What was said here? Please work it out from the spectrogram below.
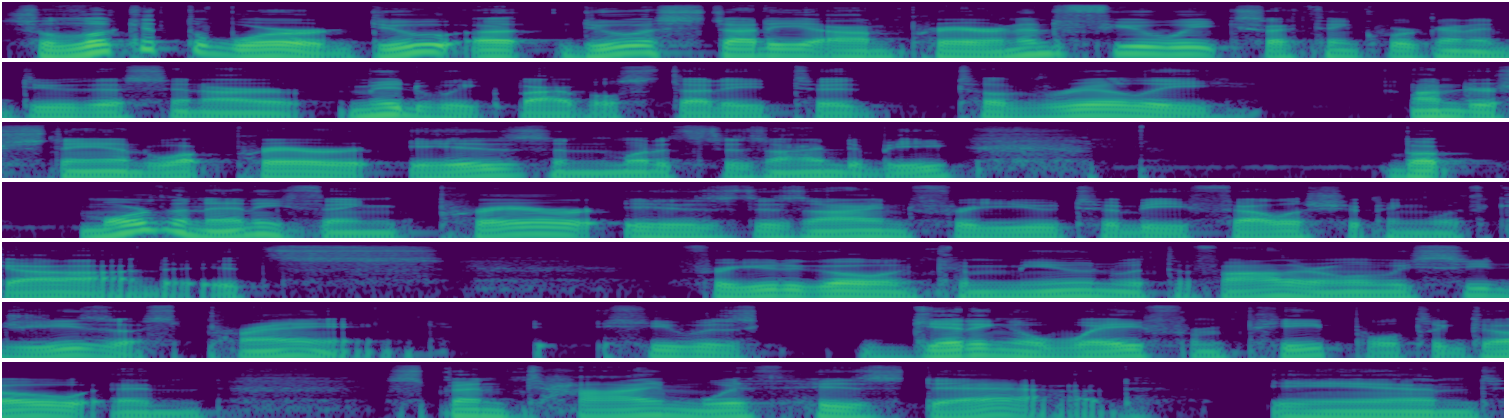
So look at the word. Do a do a study on prayer. And in a few weeks, I think we're going to do this in our midweek Bible study to to really understand what prayer is and what it's designed to be. But more than anything, prayer is designed for you to be fellowshipping with God. It's for you to go and commune with the Father. And when we see Jesus praying, he was getting away from people to go and spend time with his dad. And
